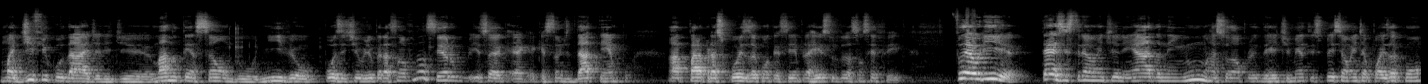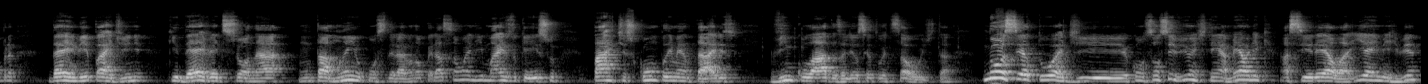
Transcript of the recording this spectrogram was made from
uma dificuldade ali de manutenção do nível positivo de operação financeira, isso é, é questão de dar tempo para, para as coisas acontecerem, para a reestruturação ser feita. Fleury, tese extremamente alinhada, nenhum racional para o derretimento, especialmente após a compra da Hermé Pardini, que deve adicionar um tamanho considerável na operação, ali mais do que isso, partes complementares vinculadas ali ao setor de saúde. Tá? No setor de construção civil, a gente tem a Melnick, a Cirela e a MRV,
